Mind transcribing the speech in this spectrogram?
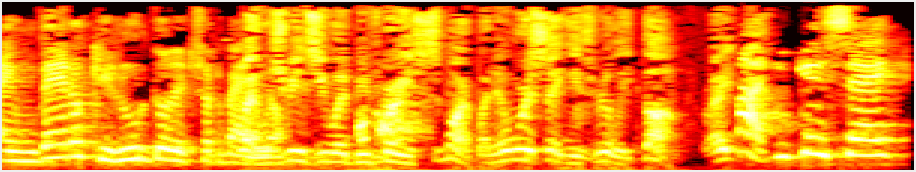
un vero chirurgo del cervello. Right, which means he would be very smart, but we're saying he's really dumb, right? But you can say,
